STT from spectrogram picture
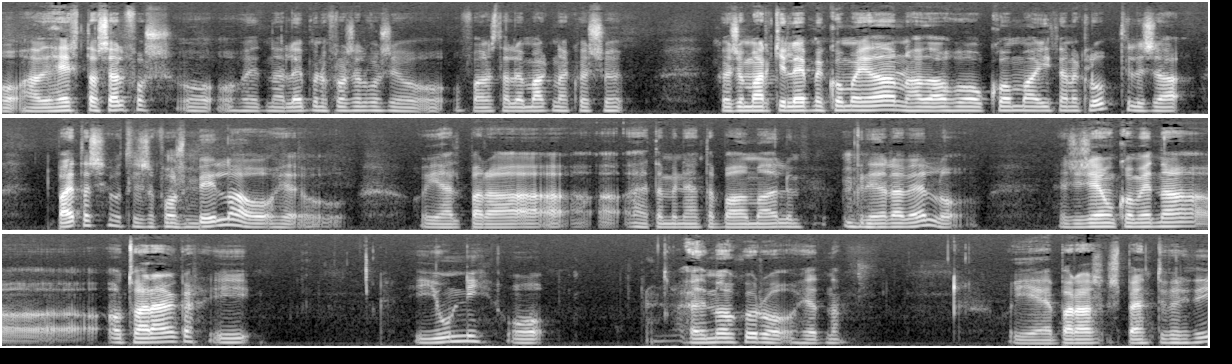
og hafði heyrt á Selfoss og, og hérna leipunum frá Selfossi og, og, og fannst alveg magna hversu hversu margir leipin koma í það og hafði áhuga á að koma í þennan klúb til þess að bæta sig og til þess að fá að Mhm. spila og, og, og ég held bara að, þetta minni henda báðum aðlum Mhm. gríðarlega vel og eins og ég segi hún kom hérna á- tvær æfingar í, í júni og höfði með okkur og hérna og ég er bara spenntu fyrir því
